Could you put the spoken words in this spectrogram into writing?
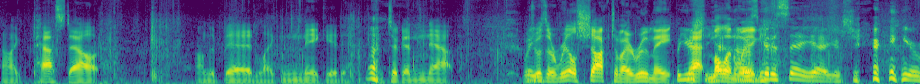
I like passed out on the bed like naked and took a nap, which Wait. was a real shock to my roommate, Matt sh- yeah, I was gonna say, yeah, you're sharing your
